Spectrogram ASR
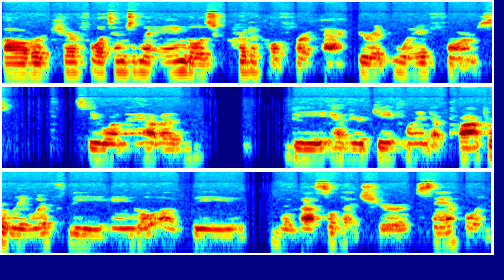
However, careful attention to angle is critical for accurate waveforms. So you want to have a be have your gate lined up properly with the angle of the, the vessel that you're sampling.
